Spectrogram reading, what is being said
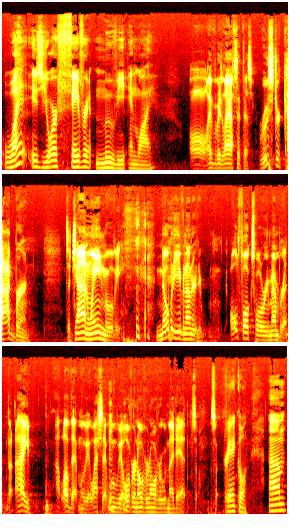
what is your favorite movie and why? Oh, everybody laughs at this. Rooster Cogburn. It's a John Wayne movie. Nobody even under old folks will remember it, but I I love that movie. I watched that movie over and over and over with my dad. So it's great. Very cool. Um,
